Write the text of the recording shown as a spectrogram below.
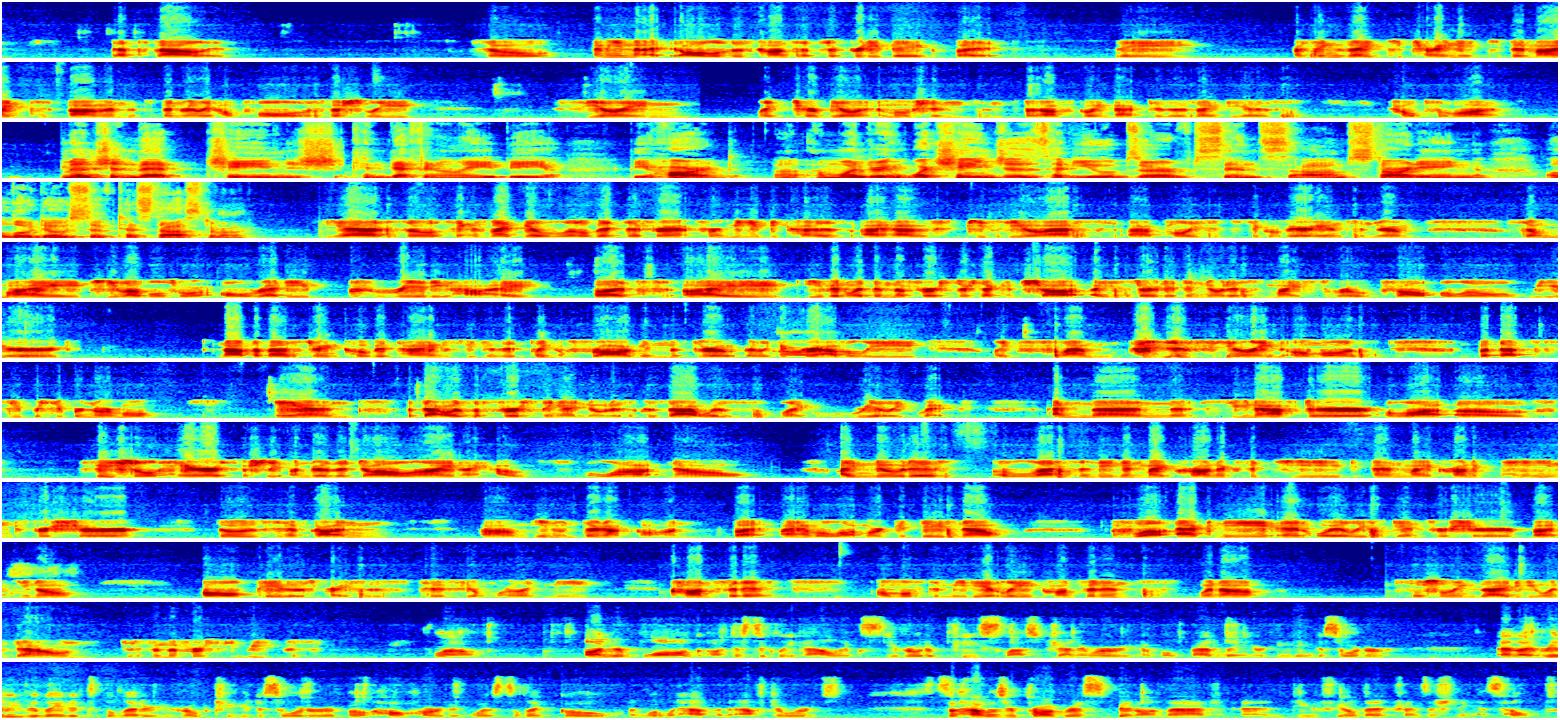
that's valid. So, I mean, I, all of those concepts are pretty big, but they are things I keep trying to keep in mind, um, and it's been really helpful, especially feeling like turbulent emotions and stuff. Going back to those ideas helps a lot. You mentioned that change can definitely be be hard. Uh, I'm wondering what changes have you observed since um, starting a low dose of testosterone? Yeah, so things might be a little bit different for me because I have PCOS, uh, polycystic ovarian syndrome. So my T levels were already pretty high. But I, even within the first or second shot, I started to notice my throat felt a little weird not the best during COVID times because it's like a frog in the throat or like a gravelly, like phlegm kind of feeling almost. But that's super, super normal. And, but that was the first thing I noticed because that was like really quick. And then soon after, a lot of facial hair, especially under the jawline. I have a lot now. I noticed a lessening in my chronic fatigue and my chronic pain for sure those have gotten, um, you know, they're not gone, but I have a lot more good days now. Well, acne and oily skin for sure, but you know, I'll pay those prices to feel more like me. Confidence almost immediately. Confidence went up. Social anxiety went down just in the first few weeks. Wow. On your blog, Autistically Alex, you wrote a piece last January about battling your eating disorder and I really related to the letter you wrote to your disorder about how hard it was to let go and what would happen afterwards. So, how has your progress been on that, and do you feel that transitioning has helped?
